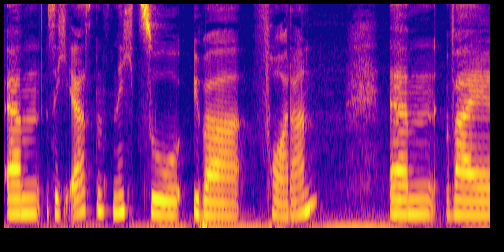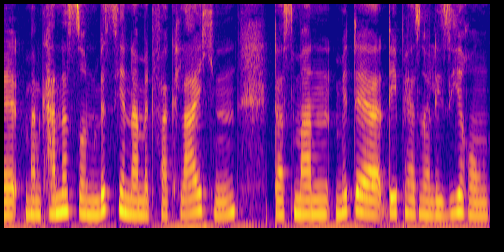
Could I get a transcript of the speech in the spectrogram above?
ähm, sich erstens nicht zu überfordern, ähm, weil man kann das so ein bisschen damit vergleichen, dass man mit der Depersonalisierung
